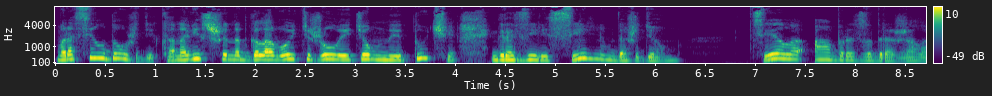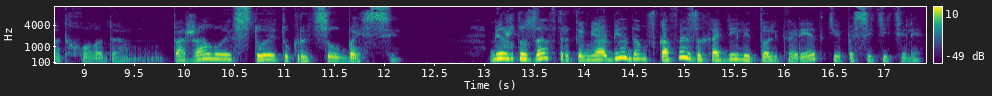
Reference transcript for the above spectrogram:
Моросил дождик, а нависшие над головой тяжелые темные тучи грозили сильным дождем. Тело Абры задрожало от холода. Пожалуй, стоит укрыться у Бесси. Между завтраком и обедом в кафе заходили только редкие посетители.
